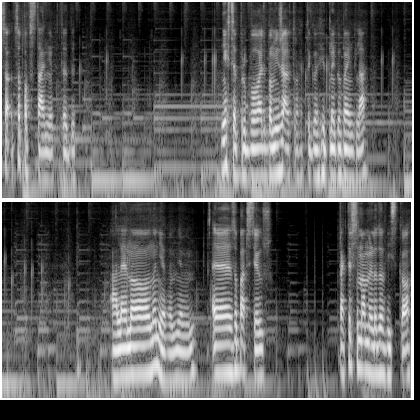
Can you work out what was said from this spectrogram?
Co, co powstanie wtedy? Nie chcę próbować, bo mi żal trochę tego jednego węgla. Ale no, no nie wiem, nie wiem. E, zobaczcie już. Praktycznie mamy lodowisko.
